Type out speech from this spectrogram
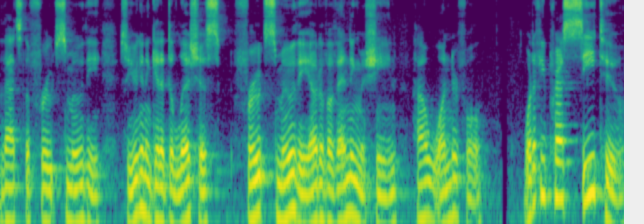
that's the fruit smoothie. So you're gonna get a delicious fruit smoothie out of a vending machine. How wonderful. What if you press C2?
